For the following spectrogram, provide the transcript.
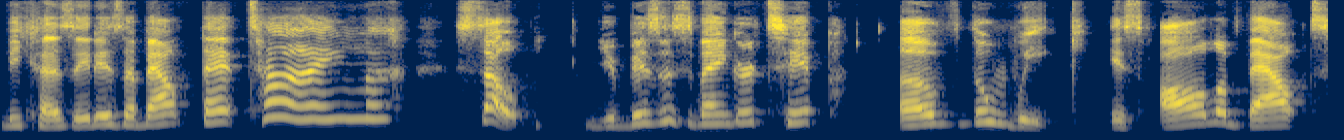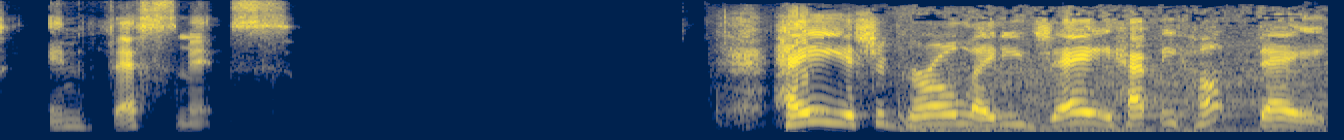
because it is about that time. So, your business banger tip of the week is all about investments. Hey, it's your girl, Lady J. Happy Hump Day.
